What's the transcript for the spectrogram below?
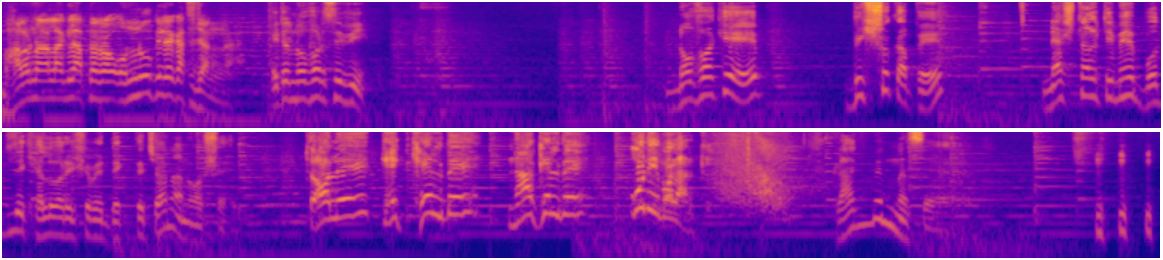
ভালো না লাগলে আপনারা অন্য উকিলের কাছে যান না। এটা নোভার সিভি। নোভাকে বিশ্বকাপে ন্যাশনাল টিমে বদলি খেলোয়াড় হিসেবে দেখতে চান আনোয়ার সাহেব। দলে কে খেলবে না খেলবে উনি বলার কে? রাখবেন না স্যার।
